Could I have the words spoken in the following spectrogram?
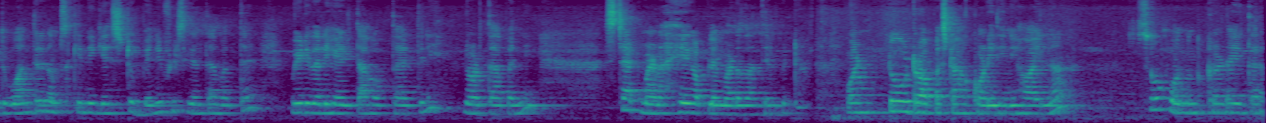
ಇದು ಒಂದರೆ ನಮ್ಮ ಸ್ಕಿನ್ನಿಗೆ ಎಷ್ಟು ಬೆನಿಫಿಟ್ಸ್ ಇದೆ ಅಂತ ಮತ್ತೆ ವಿಡಿಯೋದಲ್ಲಿ ಹೇಳ್ತಾ ಹೋಗ್ತಾ ಇರ್ತೀನಿ. ನೋಡ್ತಾ ಬನ್ನಿ. ಸ್ಟಾರ್ಟ್ ಮಾಡೋಣ. ಹೇಗೆ ಅಪ್ಲೈ ಮಾಡೋದು ಅಂತ ಹೇಳ್ಬಿಟ್ಟು. ಒನ್ ಟೂ ಡ್ರಾಪ್ ಅಷ್ಟು ಹಾಕ್ಕೊಂಡಿದ್ದೀನಿ ಆಯಿಲ್ನ ಸೊ ಒಂದೊಂದು ಕಡೆ ಈ ಥರ.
